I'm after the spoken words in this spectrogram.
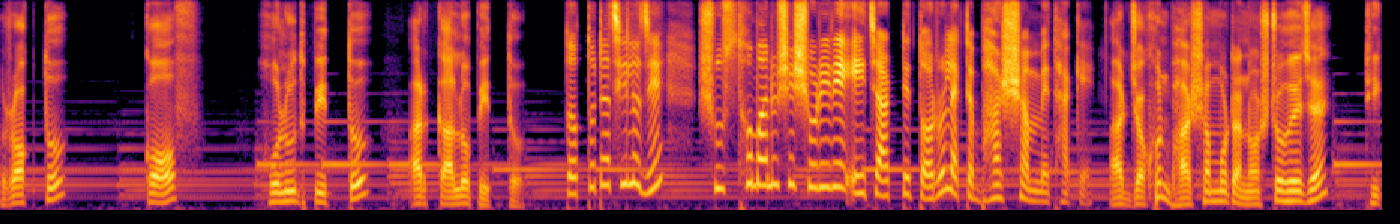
রক্ত কফ হলুদ পিত্ত আর কালো পিত্ত। তত্ত্বটা ছিল যে সুস্থ মানুষের শরীরে এই চারটে তরল একটা ভারসাম্যে থাকে। আর যখন ভারসাম্যটা নষ্ট হয়ে যায় ঠিক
